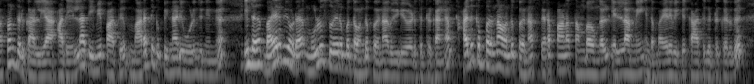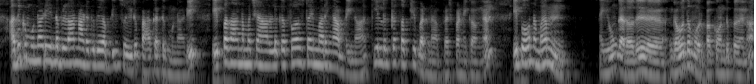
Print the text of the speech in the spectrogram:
வசந்த் இருக்கான் இல்லையா? அது எல்லாத்தையுமே பார்த்து மரத்துக்கு பின்னாடி ஒளிஞ்சு நின்று இந்த பைரவியோட முழு சுயரூபத்தை வந்து பார்த்தீங்கன்னா வீடியோ எடுத்துகிட்டு இருக்காங்க. அதுக்கப்புறம் தான் வந்து பார்த்தீங்கன்னா, சிறப்பான சம்பவங்கள் எல்லாமே இந்த பைரவிக்கு காத்துக்கிட்டு இருக்கிறது. அதுக்கு முன்னாடி என்னவெல்லாம் நடக்குது அப்படின்னு சொல்லிட்டு பார்க்கறதுக்கு முன்னாடி, இப்போ தான் நம்ம சேனலுக்கு ஃபர்ஸ்ட் டைம் வரீங்க அப்படின்னா, கீழே இருக்க சப்ஸ்கிரைப் பட்டனை ப்ரெஸ் பண்ணிக்கோங்க. இப்போ நம்ம இவங்க அதாவது கௌதம் ஒரு பக்கம் வந்து பார்த்தீங்கன்னா,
